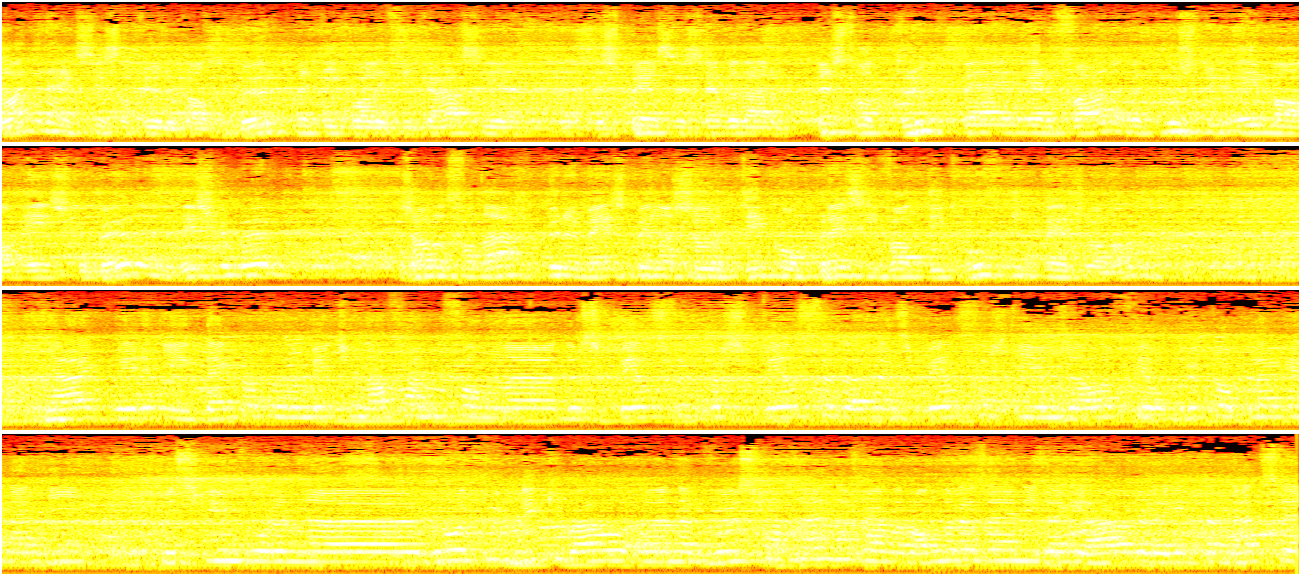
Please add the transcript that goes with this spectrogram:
Belangrijkste is natuurlijk als gebeurt met die kwalificatie. En de speelsters hebben daar best wat druk bij ervaren. Het moest nu eenmaal eens gebeuren en het is gebeurd. Zou het vandaag kunnen meespelen, een soort decompressie van dit hoeft niet meer zo nodig? Ja, ik weet het niet. Ik denk dat het een beetje afhangt van uh, de speelster per speelster. Er zijn speelsters die zelf veel druk opleggen en die misschien voor een uh, groot publiek wel uh, nerveus gaan zijn. Er gaan er anderen zijn die zeggen, ja, gelijk ik daarnet zei,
